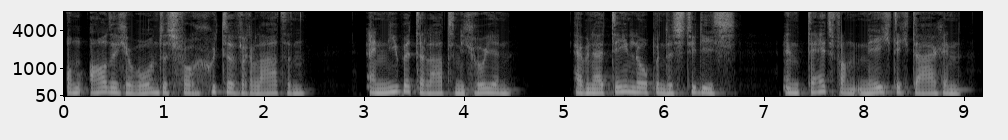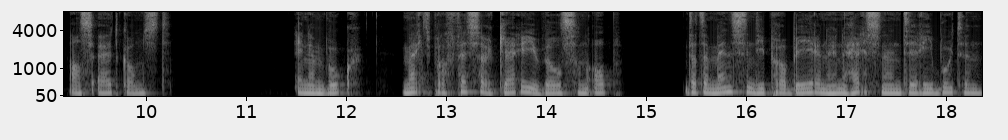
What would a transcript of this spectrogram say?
om oude gewoontes voor goed te verlaten en nieuwe te laten groeien, hebben uiteenlopende studies een tijd van 90 dagen als uitkomst. In een boek merkt professor Gary Wilson op dat de mensen die proberen hun hersenen te rebooten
